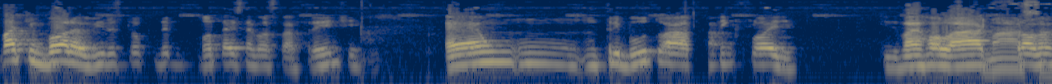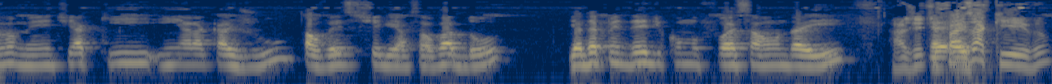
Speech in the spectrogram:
Vai-te embora, vírus, pra eu poder botar esse negócio pra frente. É um, um, um tributo a Pink Floyd. Que vai rolar Massa. provavelmente aqui em Aracaju, talvez chegue a Salvador. E a depender de como for essa onda aí. A gente é, faz é, aqui, viu?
